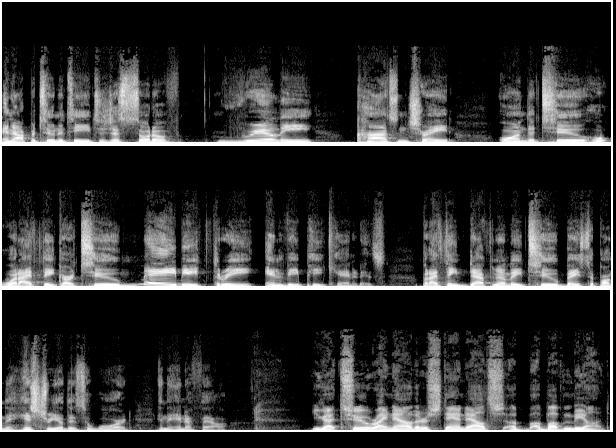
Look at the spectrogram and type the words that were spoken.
an opportunity to just sort of really concentrate on the two, what I think are two, maybe three MVP candidates, but I think definitely two based upon the history of this award in the NFL. You got two right now that are standouts above and beyond.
